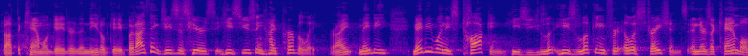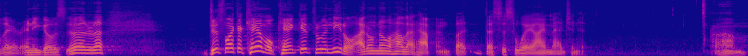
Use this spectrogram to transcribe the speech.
about the camel gate or the needle gate. But I think Jesus here is he's using hyperbole, right? Maybe, maybe when he's talking, he's, he's looking for illustrations and there's a camel there and he goes, da, da, da just like a camel can't get through a needle. I don't know how that happened, but that's just the way I imagine it. Um,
